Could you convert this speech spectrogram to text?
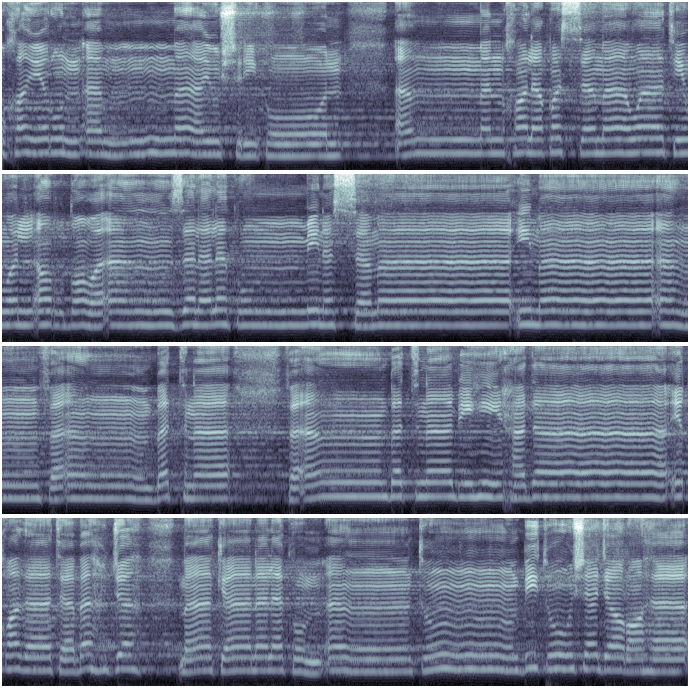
الله خير أم ما يشركون أمن خلق السماوات والأرض وأنزل لكم من السماء ماء فأنبتنا فأنبتنا به حدائق ذات بهجة. ما كان لكم أن تنبتوا شجرها.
